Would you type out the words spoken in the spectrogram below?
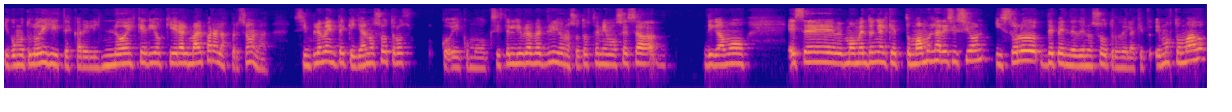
Y como tú lo dijiste, Carelis, no es que Dios quiera el mal para las personas, simplemente que ya nosotros, eh, como existe el libre albedrío, nosotros tenemos esa, digamos, ese momento en el que tomamos la decisión y solo depende de nosotros, de la que hemos tomado,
